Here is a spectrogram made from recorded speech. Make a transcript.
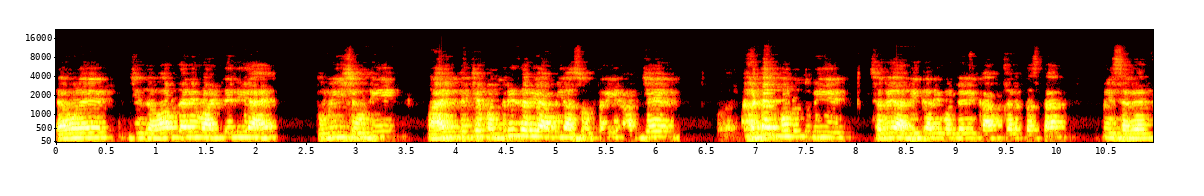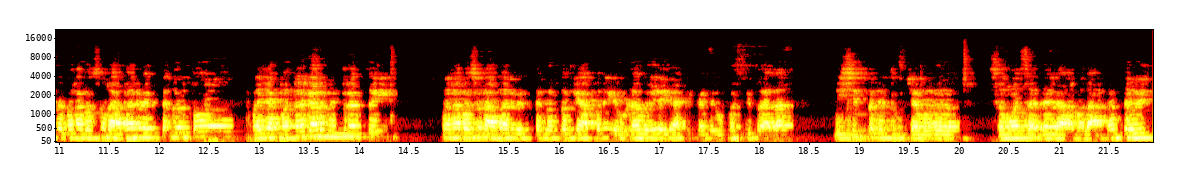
त्यामुळे तुमची जबाबदारी वाढलेली आहे. तुम्ही शेवटी महायुतीचे मंत्री जरी आम्ही असो तरी आमचे घटक म्हणून तुम्ही सगळे अधिकारी मंडळी काम करत असतात. मी सगळ्यांचा मनापासून आभार व्यक्त करतो. माझ्या पत्रकार मित्रांचाही मनापासून आभार व्यक्त करतो की आपण एवढा वेळ या ठिकाणी उपस्थित राहिला निश्चितपणे तुमच्या बरोबर संवाद साधायला आम्हाला आनंद होईल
